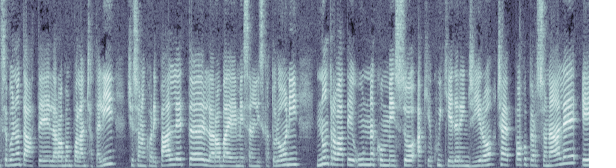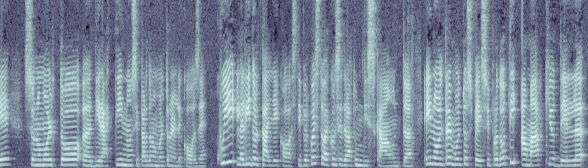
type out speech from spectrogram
se voi notate la roba è un po' lanciata lì, ci sono ancora i pallet, la roba è messa negli scatoloni, non trovate un commesso a, chi, a cui chiedere in giro, c'è poco personale e sono molto eh, diretti, non si perdono molto nelle cose. Qui la Lidl taglia i costi, per questo è considerato un discount e inoltre molto spesso i prodotti a marchio del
